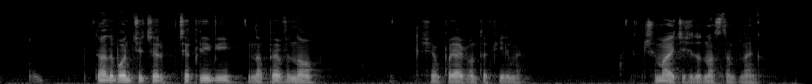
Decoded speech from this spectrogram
Ale bądźcie cier- cierpliwi, na pewno się pojawią te filmy. Trzymajcie się do następnego.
